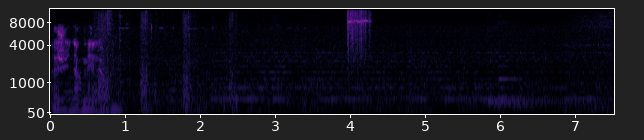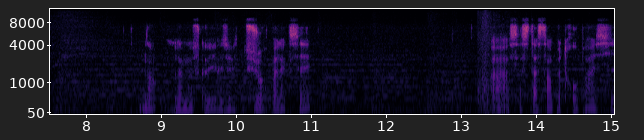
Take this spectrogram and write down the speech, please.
Ah, j'ai une armée là-haut. La Moscovie, vous avez toujours pas l'accès. Ah, ça se tasse un peu trop par ici.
